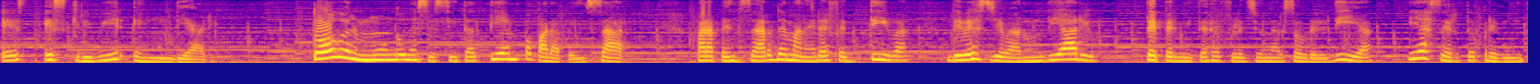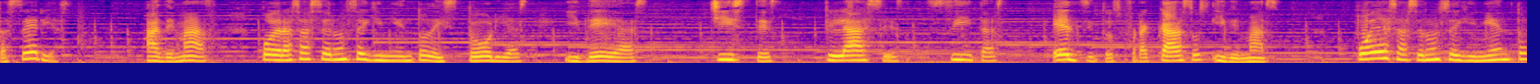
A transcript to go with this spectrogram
es escribir en un diario. Todo el mundo necesita tiempo para pensar. Para pensar de manera efectiva, debes llevar un diario. Te permite reflexionar sobre el día y hacerte preguntas serias. Además, podrás hacer un seguimiento de historias, ideas, chistes, clases, citas, éxitos, fracasos y demás. Puedes hacer un seguimiento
